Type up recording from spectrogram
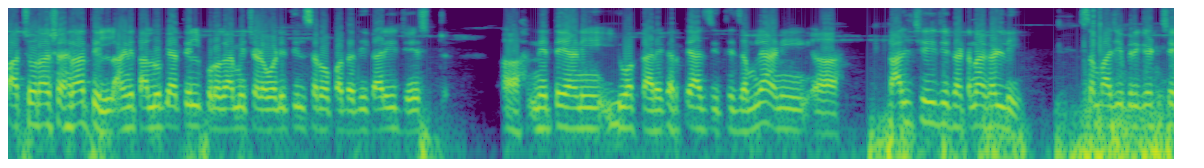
पाचोरा शहरातील आणि तालुक्यातील पुरोगामी चळवळीतील सर्व पदाधिकारी ज्येष्ठ नेते आणि युवक कार्यकर्ते आज इथे जमले आणि कालची जी घटना घडली संभाजी ब्रिगेडचे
